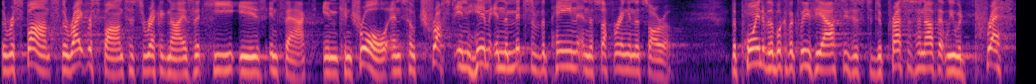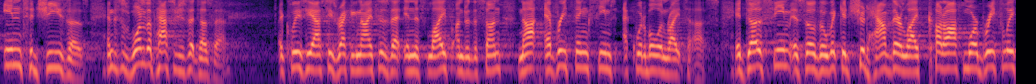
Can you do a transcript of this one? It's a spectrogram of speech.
the response, the right response, is to recognize that He is, in fact, in control. And so trust in Him in the midst of the pain and the suffering and the sorrow. The point of the book of Ecclesiastes is to depress us enough that we would press into Jesus. And this is one of the passages that does that. Ecclesiastes recognizes that in this life under the sun, not everything seems equitable and right to us. It does seem as though the wicked should have their life cut off more briefly,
